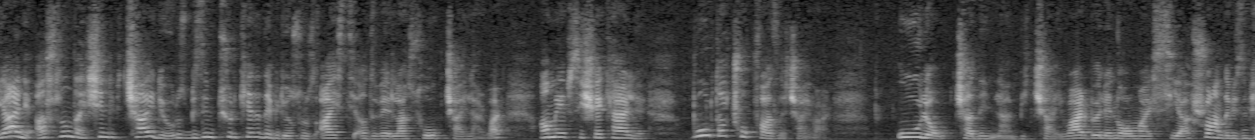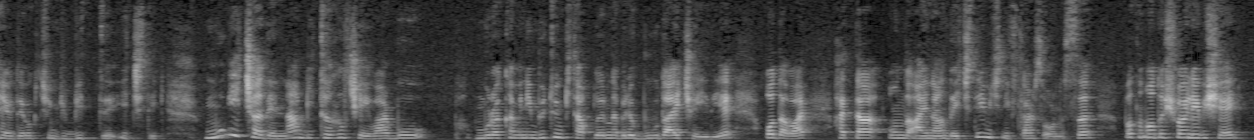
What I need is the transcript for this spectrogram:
Yani aslında şimdi çay diyoruz. Bizim Türkiye'de de biliyorsunuz Ice Tea adı verilen soğuk çaylar var. Ama hepsi şekerli. Burada çok fazla çay var. Oolong cha denilen bir çay var. Böyle normal siyah. Şu anda bizim evde yok çünkü bitti, içtik. Mugi cha denilen bir tahıl çayı var. Bu Murakami'nin bütün kitaplarında böyle buğday çayı diye. O da var. Hatta onu da aynı anda içtiğim için iftar sonrası. Bakın o da şöyle bir şey.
